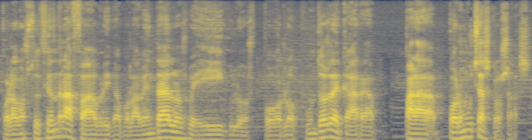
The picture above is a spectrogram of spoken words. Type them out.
Por la construcción de la fábrica, por la venta de los vehículos, por los puntos de carga, para, por muchas cosas.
